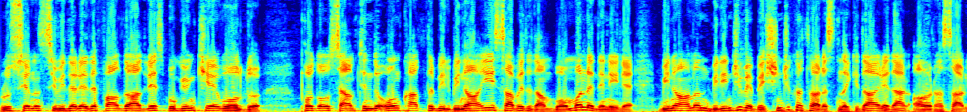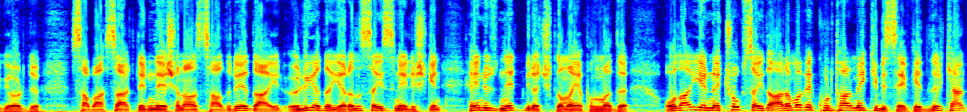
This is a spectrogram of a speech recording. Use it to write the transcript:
Rusya'nın sivillere hedef aldığı adres bugün Kiev oldu. Podol semtinde 10 katlı bir binaya isabet eden bomba nedeniyle binanın 1. ve 5. katı arasındaki daireler ağır hasar gördü. Sabah saatlerinde yaşanan saldırıya dair ölü ya da yaralı sayısına ilişkin henüz net bir açıklama yapılmadı. Olay yerine çok sayıda arama ve kurtarma ekibi sevk edilirken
